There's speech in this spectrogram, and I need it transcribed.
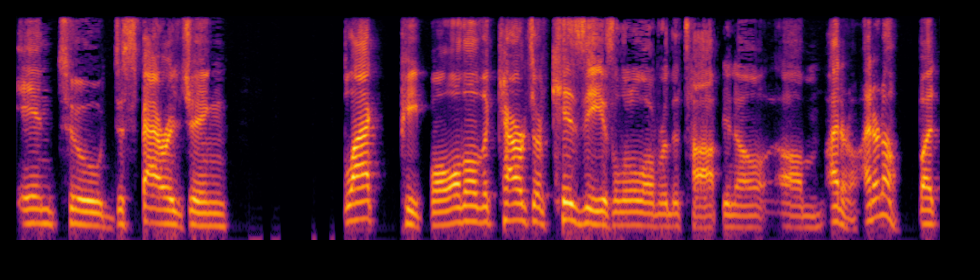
into disparaging black people. Although the character of Kizzy is a little over the top. You know. Um, I don't know. I don't know. But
